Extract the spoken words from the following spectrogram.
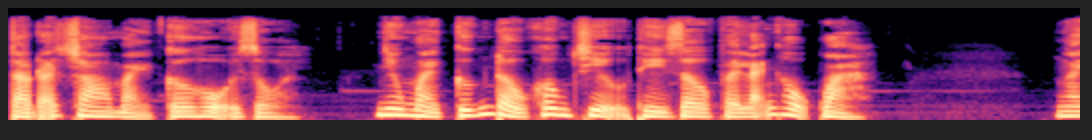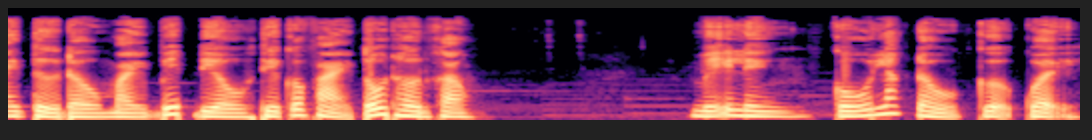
Tao đã cho mày cơ hội rồi. Nhưng mày cứng đầu không chịu thì giờ phải lãnh hậu quả. Ngay từ đầu mày biết điều thì có phải tốt hơn không? Mỹ Linh cố lắc đầu cựa quậy.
